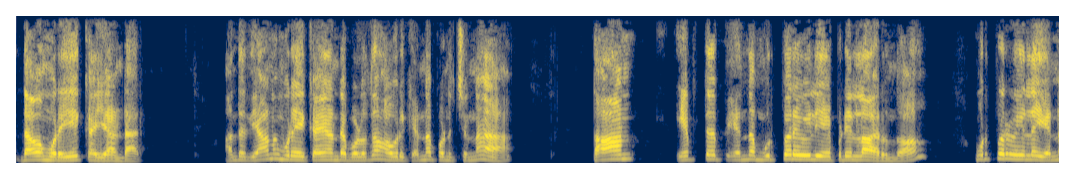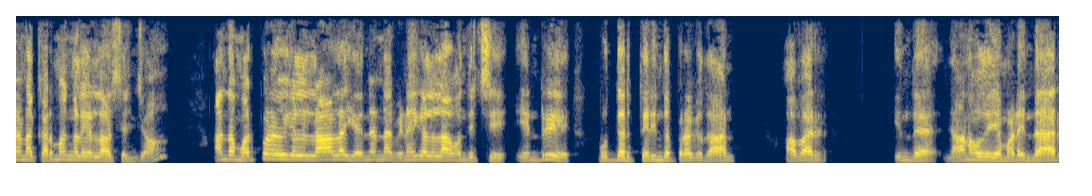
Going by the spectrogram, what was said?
தவ முறையை கையாண்டார். அந்த தியான முறையை கையாண்ட பொழுதும் அவருக்கு என்ன பண்ணுச்சுன்னா தான் எத்த எந்த முற்பிறவில எப்படியெல்லாம் இருந்தோம் முற்பிறவியில என்னென்ன கர்மங்களை எல்லாம் செஞ்சோம் அந்த முற்பிறவிகளால என்னென்ன வினைகள் எல்லாம் வந்துச்சு என்று புத்தர் தெரிந்த பிறகுதான் அவர் இந்த ஞானோதயம் அடைந்தார்.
